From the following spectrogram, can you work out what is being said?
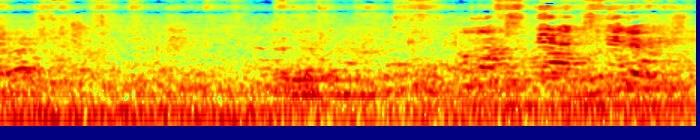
もう来てる来てる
